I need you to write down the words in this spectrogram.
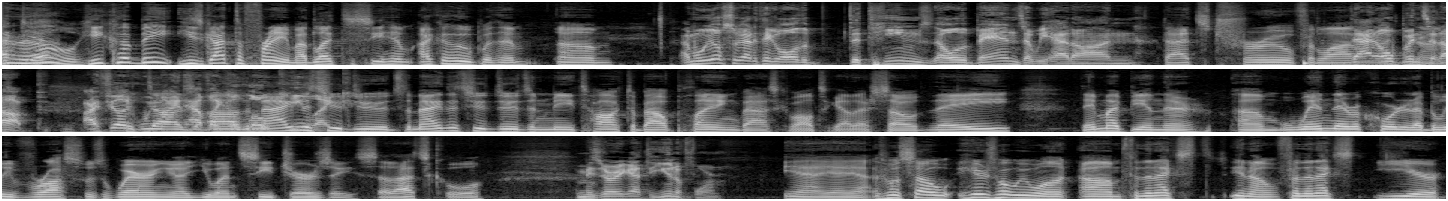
I don't Yeah. know. He could be. He's got the frame. I'd like to see him. I could hoop with him. Um, I mean, we also got to take all the the teams, all the bands that we had on. that's true for the lot. That opens it up. I feel like It we might have like Uh, a the low key magnitude like. dudes. The magnitude dudes and me talked about playing basketball together, so they they might be in there. Um, when they recorded, I believe Russ was wearing a UNC jersey, so that's cool. I mean, he's already got the uniform. Yeah, yeah, yeah. Well, so here's what we want um, for the next, you know, for the next year,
